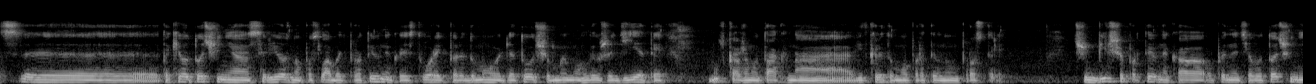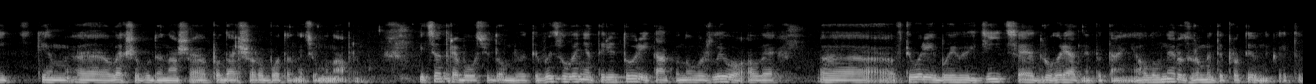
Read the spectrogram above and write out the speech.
це, таке оточення серйозно послабить противника і створить передумови для того, щоб ми могли вже діяти ну скажімо так, на відкритому оперативному просторі. Чим більше противника опиниться в оточенні, тим е, легше буде наша подальша робота на цьому напрямку. І це треба усвідомлювати. Визволення територій так воно важливо, але е, в теорії бойових дій це другорядне питання. Головне розгромити противника, і то-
